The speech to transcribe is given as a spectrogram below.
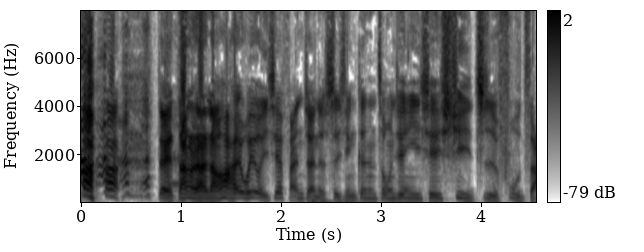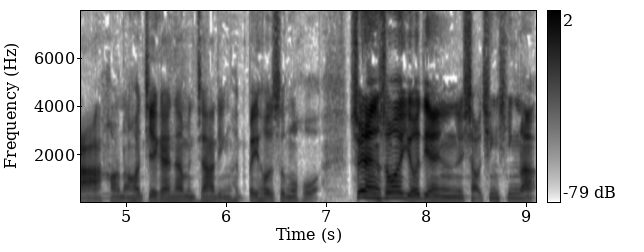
对，当然，然后还会有一些反转的事情，跟中间一些细致复杂，好，然后揭开他们家庭背后生活。虽然说有点小清新了，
